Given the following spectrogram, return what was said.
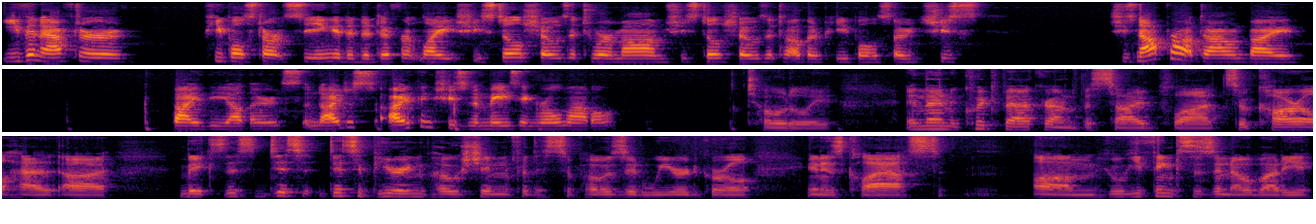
even after people start seeing it in a different light she still shows it to her mom. She still shows it to other people. So she's she's not brought down by by the others. And i just i think she's an amazing role model. Totally. And then quick background of the side plot. So Carl has uh, makes this dis- disappearing potion for this supposed weird girl in his class, um, who he thinks is a nobody,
